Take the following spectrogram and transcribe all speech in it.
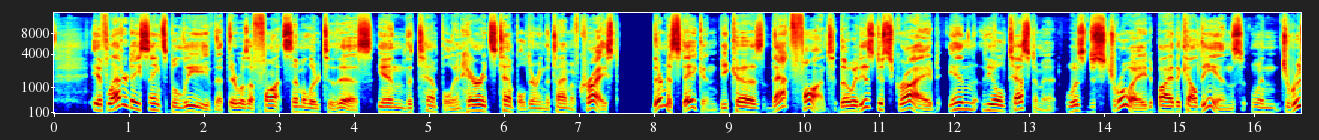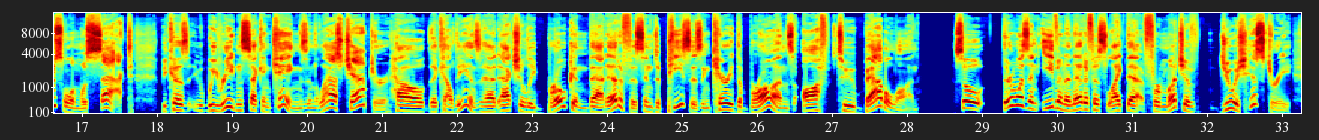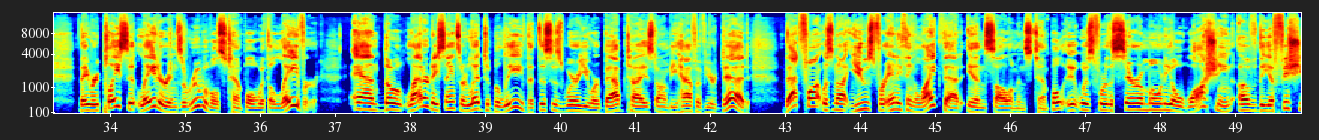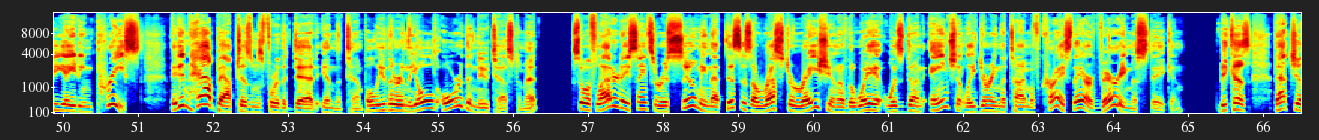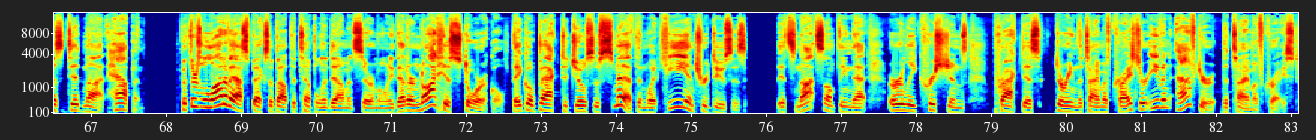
if Latter day Saints believe that there was a font similar to this in the temple, in Herod's temple during the time of Christ, they're mistaken because that font, though it is described in the Old Testament, was destroyed by the Chaldeans when Jerusalem was sacked. Because we read in Second Kings in the last chapter how the Chaldeans had actually broken that edifice into pieces and carried the bronze off to Babylon. So there wasn't even an edifice like that for much of Jewish history. They replaced it later in Zerubbabel's temple with a laver. And though Latter day Saints are led to believe that this is where you are baptized on behalf of your dead, that font was not used for anything like that in Solomon's temple. It was for the ceremonial washing of the officiating priest. They didn't have baptisms for the dead in the temple, either in the Old or the New Testament. So, if Latter day Saints are assuming that this is a restoration of the way it was done anciently during the time of Christ, they are very mistaken because that just did not happen. But there's a lot of aspects about the temple endowment ceremony that are not historical. They go back to Joseph Smith and what he introduces. It's not something that early Christians practice during the time of Christ or even after the time of Christ.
